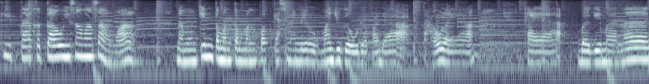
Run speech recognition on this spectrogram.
kita ketahui sama-sama Nah mungkin teman-teman podcast main di rumah juga udah pada tahu lah ya. Kayak bagaimana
